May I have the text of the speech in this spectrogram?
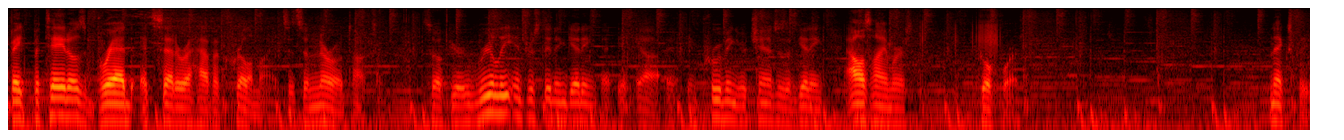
Baked potatoes, bread, etc. have acrylamides. It's a neurotoxin. So if you're really interested in getting, uh, uh, improving your chances of getting Alzheimer's, go for it. Next, please.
